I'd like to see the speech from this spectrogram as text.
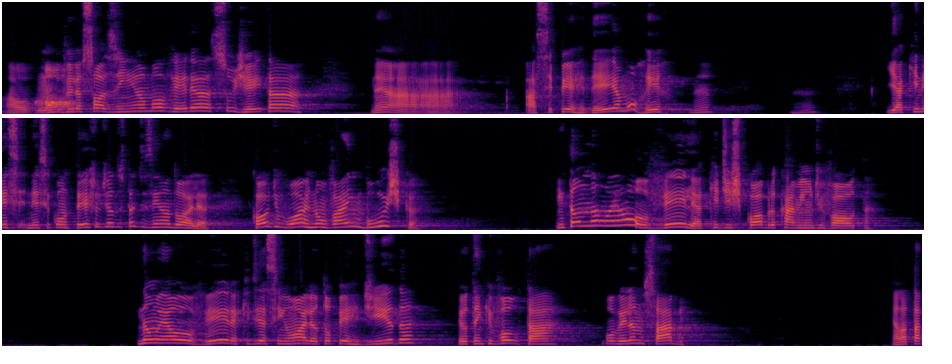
Uma ovelha sozinha é uma ovelha sujeita né, a, a, a se perder e a morrer. Né? E aqui nesse, nesse contexto, Jesus está dizendo: olha, qual de vós não vai em busca? Então não é a ovelha que descobre o caminho de volta. Não é a ovelha que diz assim: olha, eu estou perdida, eu tenho que voltar. A ovelha não sabe. Ela, tá,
